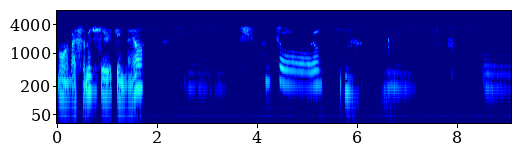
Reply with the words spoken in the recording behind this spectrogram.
뭐 말씀해 주실 게 있나요? 음, 상처요? 음, 음, 음,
